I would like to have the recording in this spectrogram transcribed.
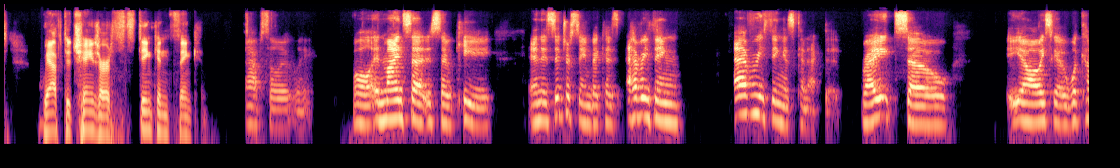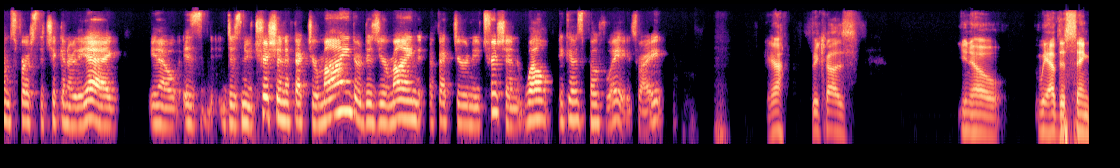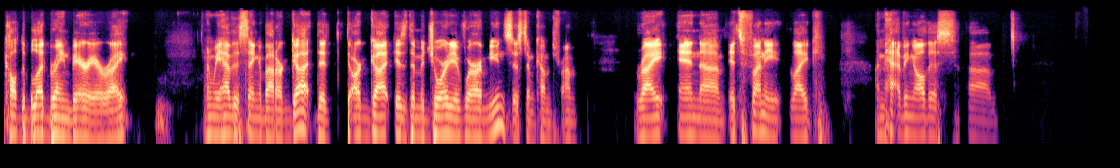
we have to change our stinking thinking Absolutely. Well, and mindset is so key. And it's interesting because everything, everything is connected, right? So, you know, I always go, what comes first, the chicken or the egg? You know, is does nutrition affect your mind or does your mind affect your nutrition? Well, it goes both ways, right? yeah because you know we have this thing called the blood brain barrier right and we have this thing about our gut that our gut is the majority of where our immune system comes from right and um, it's funny like i'm having all this um,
